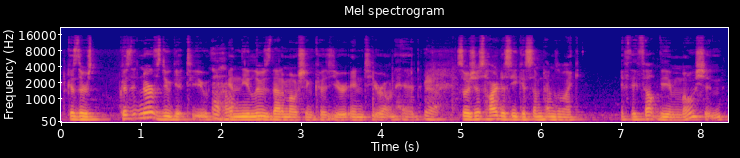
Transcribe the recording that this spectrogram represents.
because there's because the nerves do get to you, Uh-huh. and you lose that emotion because you're into your own head. Yeah. So it's just hard to see because sometimes I'm like, if they felt the emotion,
